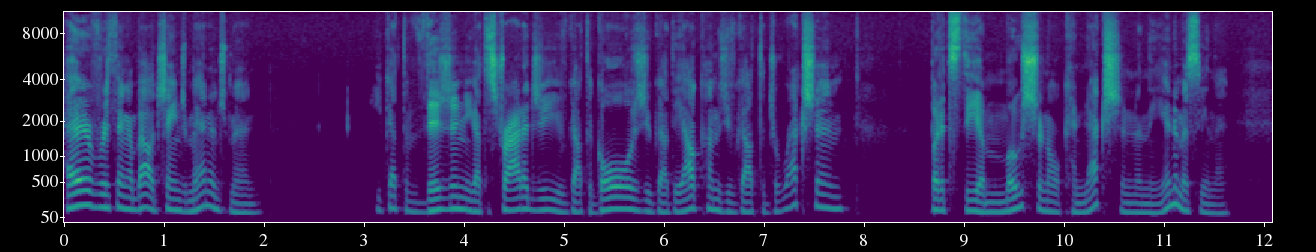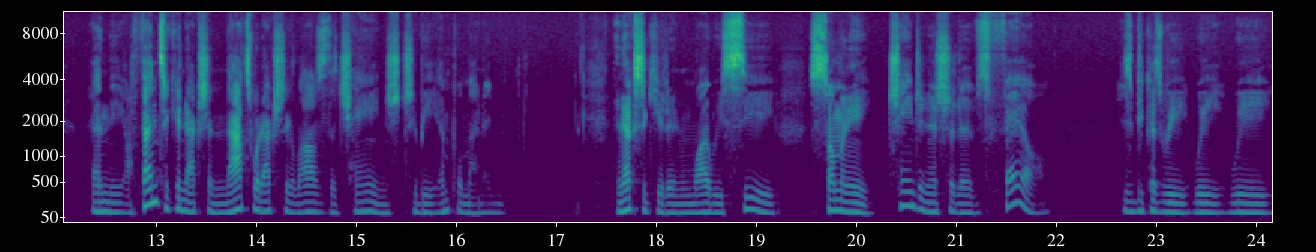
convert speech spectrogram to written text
Everything about change management you've got the vision, you got the strategy, you've got the goals, you've got the outcomes, you've got the direction, but it's the emotional connection and the intimacy and the and the authentic connection. That's what actually allows the change to be implemented and executed. And why we see so many change initiatives fail is because we we we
